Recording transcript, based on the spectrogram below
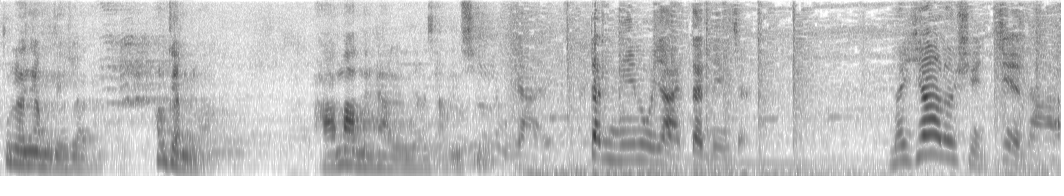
သူလည်းညာမသေးကြတာဟုတ်တယ်မလားဘာမှမနာလို့ကြအောင်မရှိဘူးလို့ရတယ်တက်နင်းလို့ရတယ်တက်နင်းချင်မရလို့ရှရင်ကျင့်လာတာ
